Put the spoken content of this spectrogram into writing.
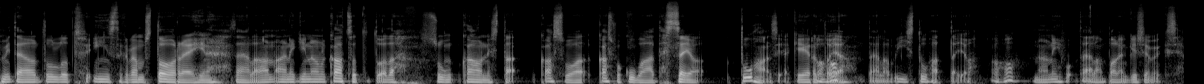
mitä on tullut Instagram-storeihin. Täällä on ainakin on katsottu tuota sun kaunista kasvoa, kasvokuvaa tässä jo tuhansia kertoja. Oho. Täällä on 5000 jo. Oho, No niin, täällä on paljon kysymyksiä.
